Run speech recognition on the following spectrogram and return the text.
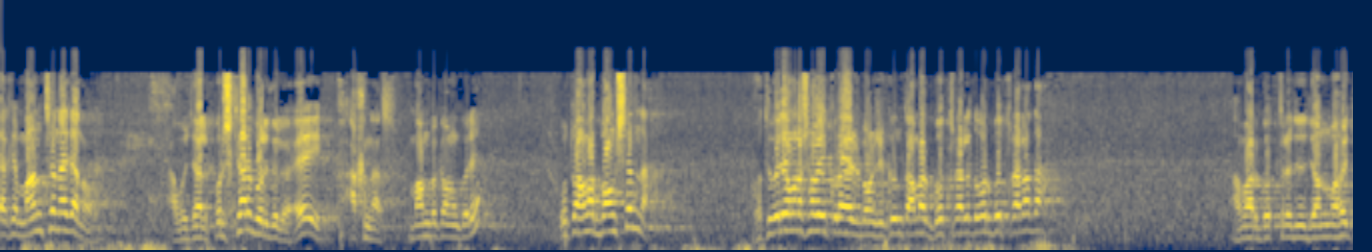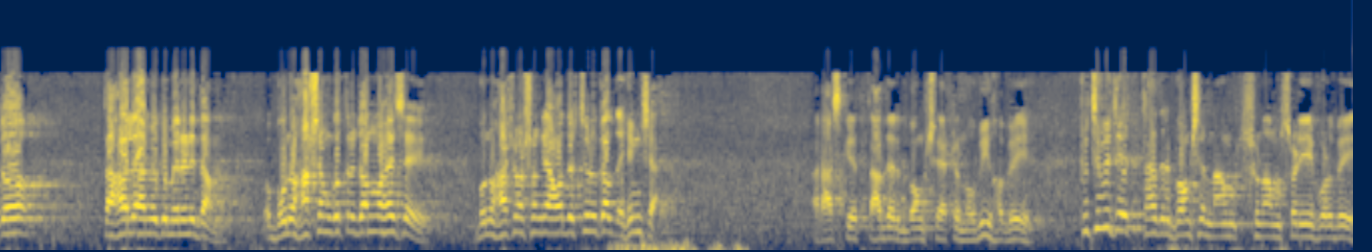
তাকে মানছো না কেন? আবু জাহাল পরিষ্কার বলে দিল, এই আখনাস, মানবে কেমন করে? ও তো আমার বংশের না। হতে পারে আমরা সবাই ক্রয়ের বংশ কিন্তু আমার গোত্র আলাদা, ওর গোত্র আলাদা। আমার গোত্রে যদি জন্ম হইতো, তাহলে আমি ওকে মেনে নিতাম। ও বনু হাসেম গোত্রে জন্ম হয়েছে। বনু হাসেমের সঙ্গে আমাদের চিরকাল হিংসা। আর আজকে তাদের বংশে একটা নবী হবে। পৃথিবীতে তাদের বংশের নাম, সুনাম ছড়িয়ে পড়বে।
